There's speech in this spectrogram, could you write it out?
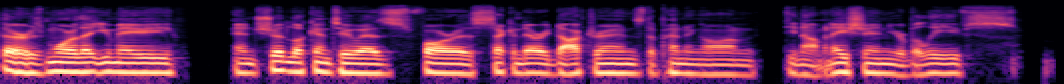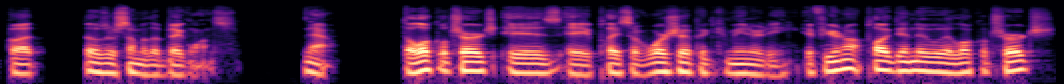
there's more that you may and should look into as far as secondary doctrines, depending on denomination, your beliefs, but those are some of the big ones. Now, the local church is a place of worship and community. If you're not plugged into a local church,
